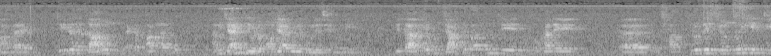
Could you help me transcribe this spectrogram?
মাথায়। এটা দারুণ একটা ভাবনা তো। আমি জানি যে ওটা মজা করে বলেছেন উনি। কিন্তু আমি যখন জানতে পারলাম যে ওখানে ছাত্রদের জন্যই একটি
